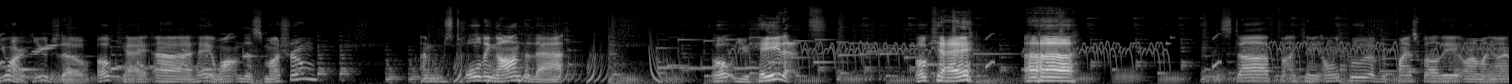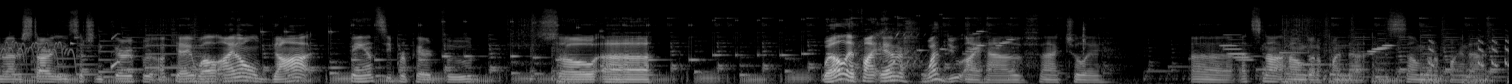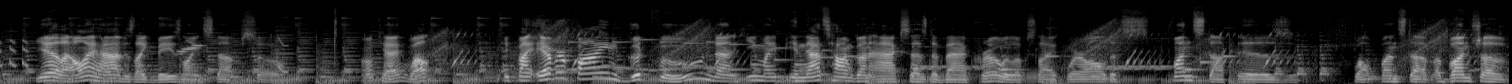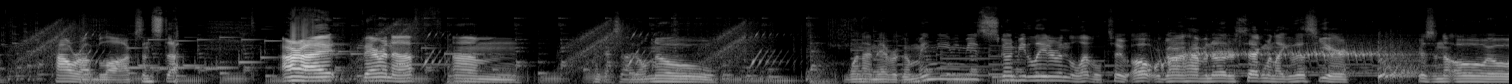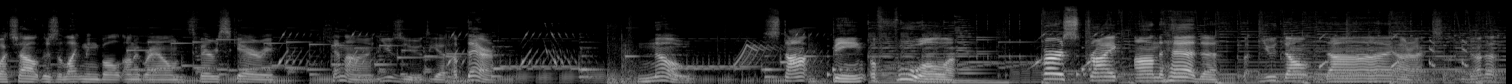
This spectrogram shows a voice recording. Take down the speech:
You aren't huge, though. Okay, uh, hey, want this mushroom? I'm just holding on to that. Oh, you hate it. Okay. Uh, stuff. I can eat only food of the finest quality, or am I I'd rather start and eat such inferior food? Okay, well, I don't got fancy prepared food. So, uh... Well, if I ever... What do I have, actually? Uh, that's not how I'm gonna find that. This is how I'm gonna find that. Yeah, like, all I have is, like, baseline stuff, so... Okay, well, if I ever find good food, then he might. And that's how I'm gonna access the back row, it looks like, where all this fun stuff is. Well, fun stuff. A bunch of power-up blocks and stuff. Alright, fair enough. Um... I guess I don't know when I'm ever going. Maybe, maybe it's going to be later in the level, too. Oh, we're going to have another segment like this here. There's an- oh, oh, watch out. There's a lightning bolt on the ground. It's very scary. Can I use you to get up there? No. Stop being a fool. First strike on the head, but you don't die. Alright, so you gotta...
